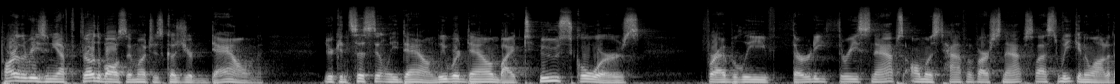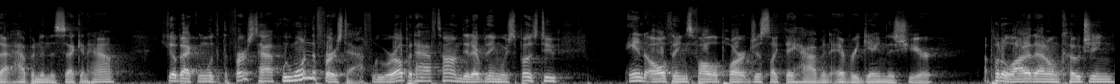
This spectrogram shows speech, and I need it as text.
Part of the reason you have to throw the ball so much is because you're down. You're consistently down. We were down by two scores for, I believe, 33 snaps, almost half of our snaps last week. And a lot of that happened in the second half. You go back and look at the first half, we won the first half. We were up at halftime, did everything we are supposed to, and all things fall apart just like they have in every game this year. I put a lot of that on coaching.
